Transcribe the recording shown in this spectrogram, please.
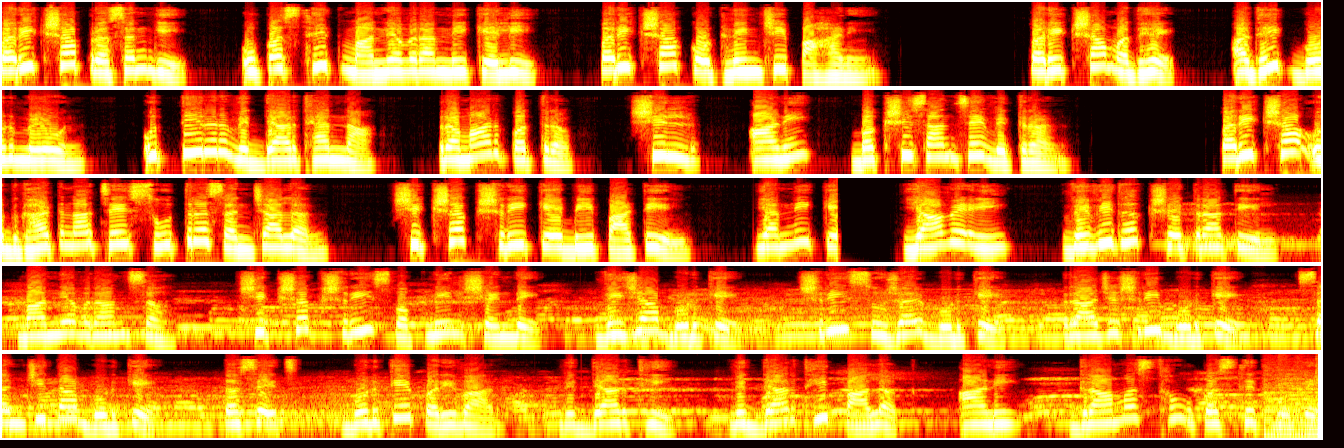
परीक्षा प्रसंगी उपस्थित मान्यवरांनी केली परीक्षा कोठडींची पाहणी. परीक्षामध्ये अधिक गुण मिळून उत्तीर्ण विद्यार्थ्यांना प्रमाणपत्र शिल्ड आणि बक्षिसांचे वितरण. परीक्षा उद्घाटनाचे सूत्रसंचालन शिक्षक श्री के बी पाटील यांनी यावेळी विविध क्षेत्रातील मान्यवरांसह शिक्षक श्री स्वप्नील शेंडे विजा बुडके श्री सुजय बुडके राजश्री बुडके संचिता बुडके तसेच बुडके परिवार विद्यार्थी विद्यार्थी पालक आणि ग्रामस्थ उपस्थित होते.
